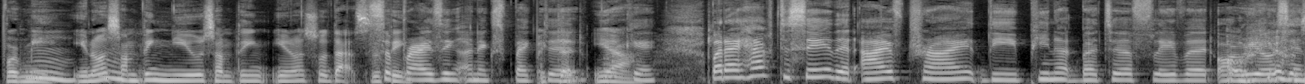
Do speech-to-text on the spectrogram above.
for me. Hmm, You know, something new, something you know. So that's the thing. surprising, unexpected. Expected, yeah. Okay. But I have to say that I've tried the peanut butter flavored Oh, Oreos and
